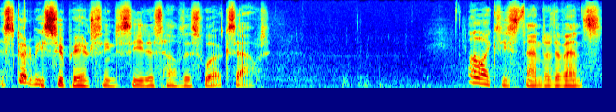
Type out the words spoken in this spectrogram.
It's going to be super interesting to see this how this works out. I like these standard events.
